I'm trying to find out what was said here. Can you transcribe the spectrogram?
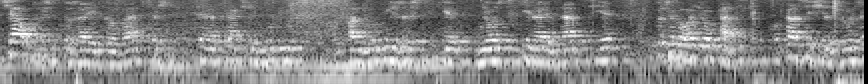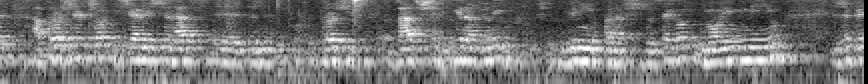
chciał to wszystko realizować, też jak się mówi, Pan mówi, że wszystkie wnioski, realizacje, tylko że chodzi o kasę. O kasę się zwiąże, a proszę to i chciałem jeszcze raz y, prosić Was, wszystkich radnych, w imieniu Pana Przewodniczącego, w moim imieniu, żeby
